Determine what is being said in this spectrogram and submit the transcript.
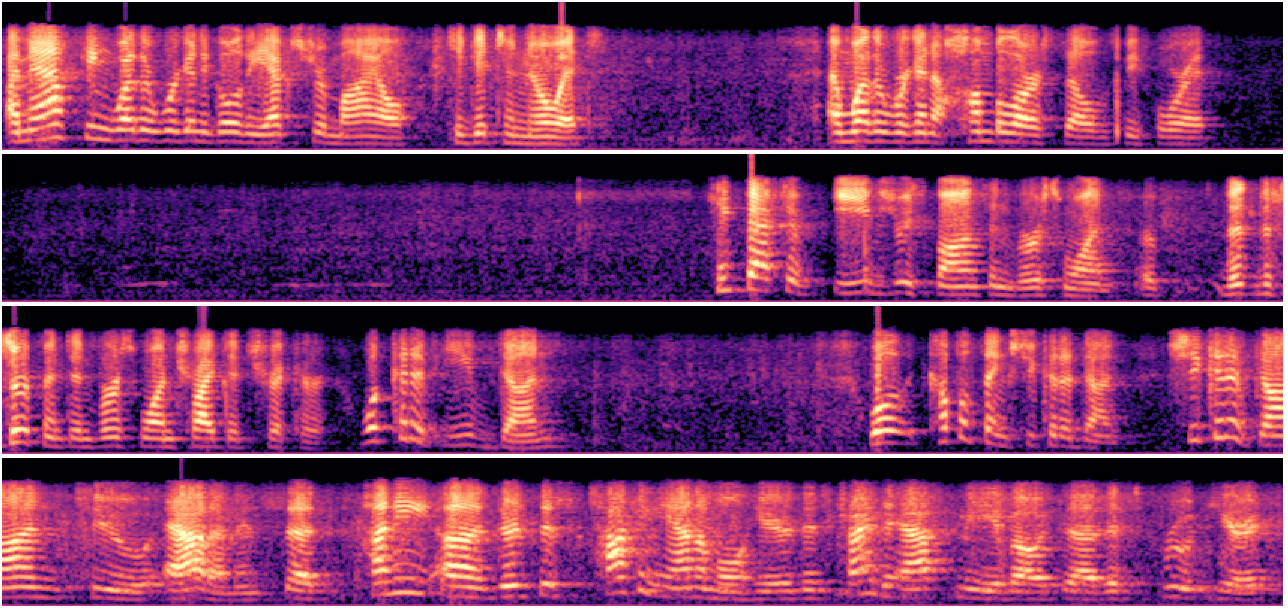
I'm asking whether we're going to go the extra mile to get to know it and whether we're going to humble ourselves before it. Think back to Eve's response in verse 1. The, the serpent in verse 1 tried to trick her. What could have Eve done? Well, a couple things she could have done. She could have gone to Adam and said, Honey, uh, there's this talking animal here that's trying to ask me about uh, this fruit here.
